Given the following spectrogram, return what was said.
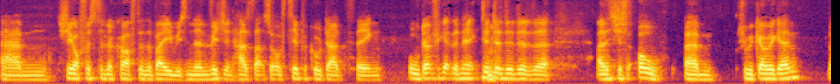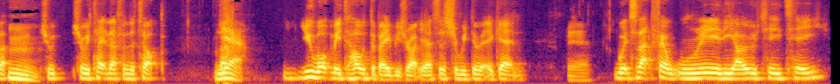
um, she offers to look after the babies, and then Vision has that sort of typical dad thing. Oh, don't forget the neck. Da, da, da, da, da. And it's just, oh, um, should we go again? Like, should, we, should we take that from the top? yeah. You want me to hold the babies, right? Yeah. So should we do it again? yeah Which that felt really OTT.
